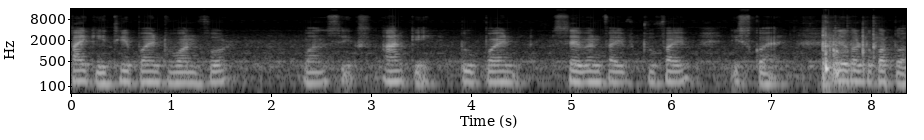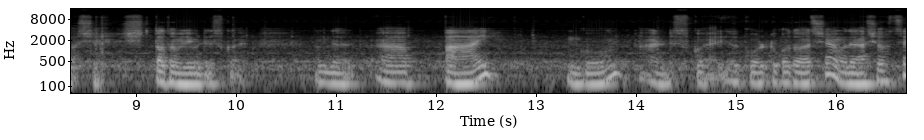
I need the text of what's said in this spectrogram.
পাই কি? Three point one four one six আর কি? Two point seven five two five square equal কত আসে, তত মিলিমিটার স্কোয়ার আমাদের পাই গুণ আর স্কোয়ার ইকুয়াল টু কত আসে আমাদের আসে হচ্ছে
